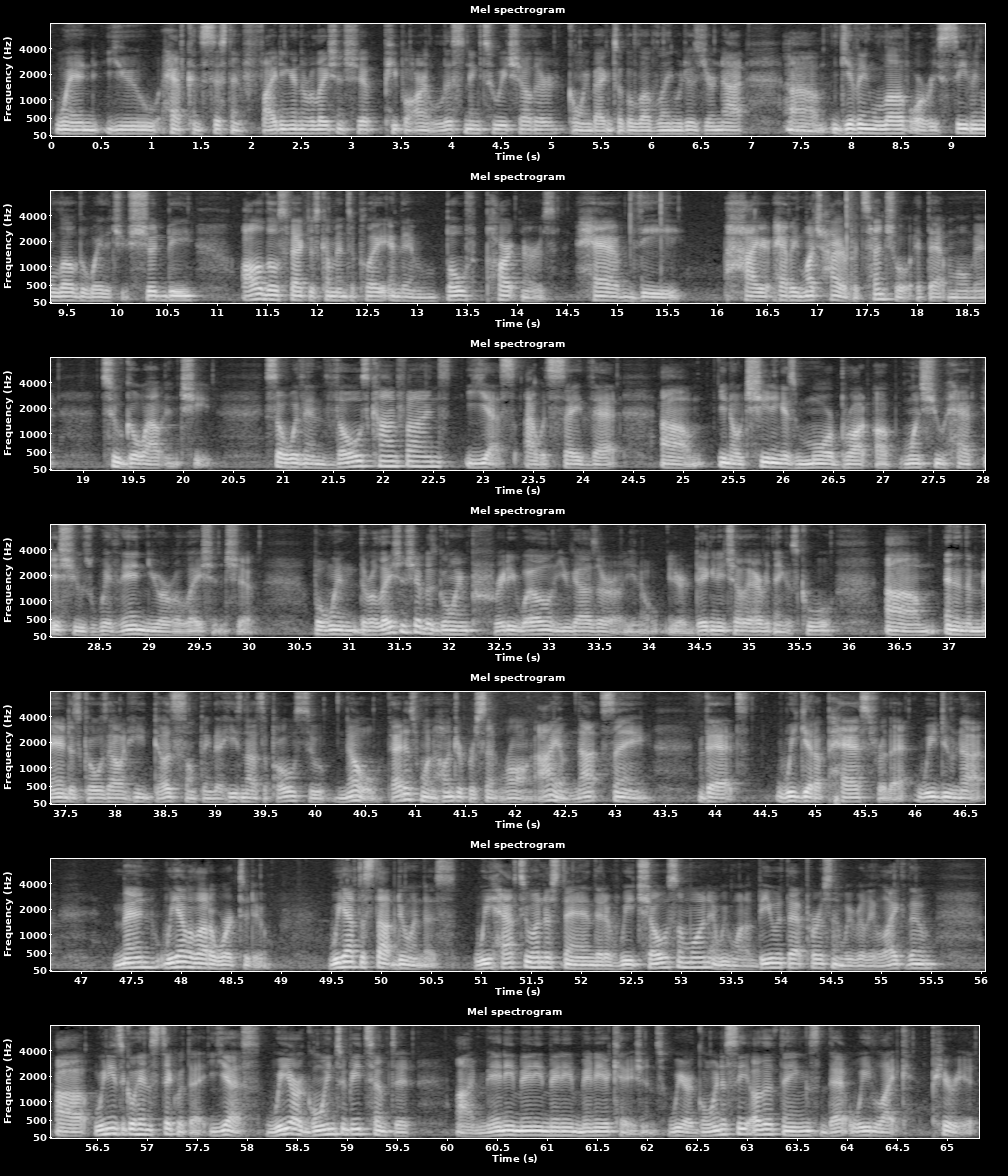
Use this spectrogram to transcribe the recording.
when you have consistent fighting in the relationship, people aren't listening to each other, going back into the love languages, you're not um, giving love or receiving love the way that you should be. All of those factors come into play, and then both partners have the higher, have a much higher potential at that moment to go out and cheat. So within those confines, yes, I would say that um, you know cheating is more brought up once you have issues within your relationship. But when the relationship is going pretty well and you guys are you know you're digging each other, everything is cool, um, and then the man just goes out and he does something that he's not supposed to. No, that is 100% wrong. I am not saying that we get a pass for that. We do not. Men, we have a lot of work to do we have to stop doing this. We have to understand that if we chose someone and we want to be with that person, we really like them, uh, we need to go ahead and stick with that. Yes, we are going to be tempted on many, many, many, many occasions. We are going to see other things that we like, period.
